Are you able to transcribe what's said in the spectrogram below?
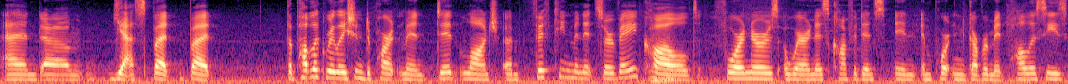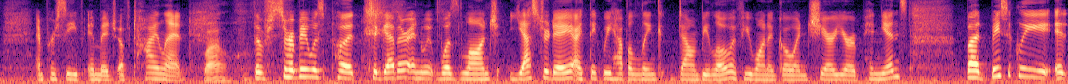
And um, yes, but but the public relation department did launch a 15-minute survey called "Foreigners' Awareness, Confidence in Important Government Policies, and Perceived Image of Thailand." Wow. The survey was put together and it was launched yesterday. I think we have a link down below if you want to go and share your opinions. But basically, it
